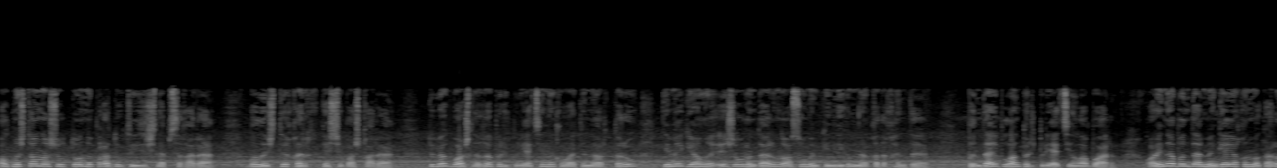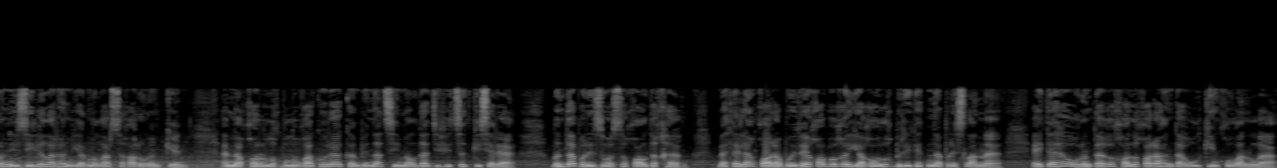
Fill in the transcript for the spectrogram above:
60-тан ашу тонна продукция эшләп сығара. Бұл эште 40 кеше башқара. Төбәк башлығы предприятиенең кыйммәтен арттыру, демәк яңа эш урындарын асу мөмкинлеге белән. Бындай план предприятиела бар. Айна бында меңгә якын макарон изделиялар һәм ярмалар сыгару мөмкин. Әмма корылык булуга күрә комбинат сыймалда дефицит кисерә. Бында производство калдык һәм, мәсәлән, кара буйдай кабыгы ягылык берекетенә прислана. Әйтәһе урындагы халык арасында ул киң кулланыла.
